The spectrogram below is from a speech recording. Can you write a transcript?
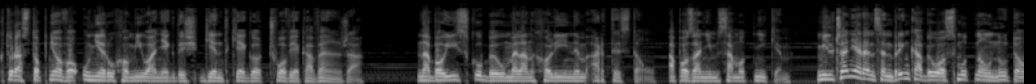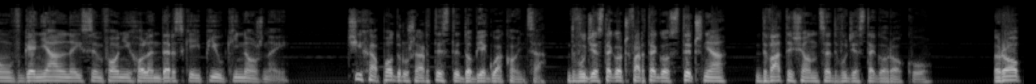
która stopniowo unieruchomiła niegdyś giętkiego człowieka węża. Na boisku był melancholijnym artystą, a poza nim samotnikiem. Milczenie Rensenbrinka było smutną nutą w genialnej symfonii holenderskiej piłki nożnej. Cicha podróż artysty dobiegła końca. 24 stycznia 2020 roku. Rob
